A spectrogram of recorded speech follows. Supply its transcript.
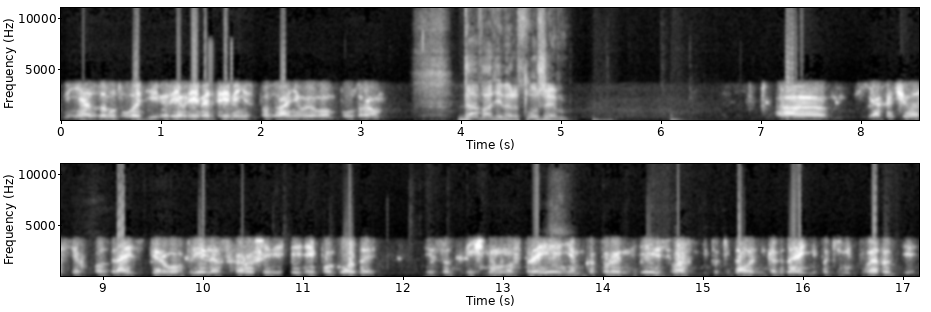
Меня зовут Владимир. Я время от времени позваниваю вам по утрам. Да, Владимир, слушаем. А, я хочу вас всех поздравить с 1 апреля, с хорошей весенней погодой и с отличным настроением, которое, надеюсь, вас не покидало никогда и не покинет в этот день.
